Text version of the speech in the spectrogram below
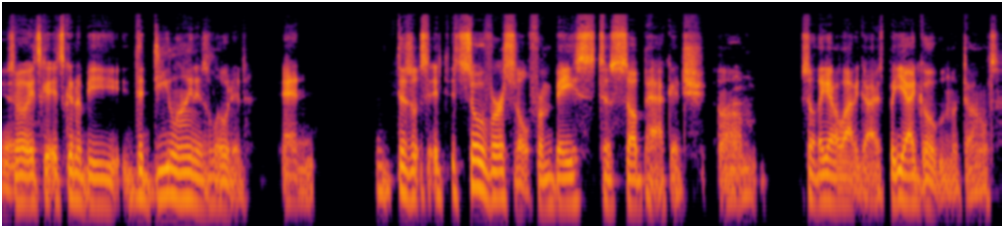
Yeah. So it's it's going to be the D line is loaded, and there's it, it's so versatile from base to sub package. Right. Um, so they got a lot of guys. But yeah, I'd go with McDonald's.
